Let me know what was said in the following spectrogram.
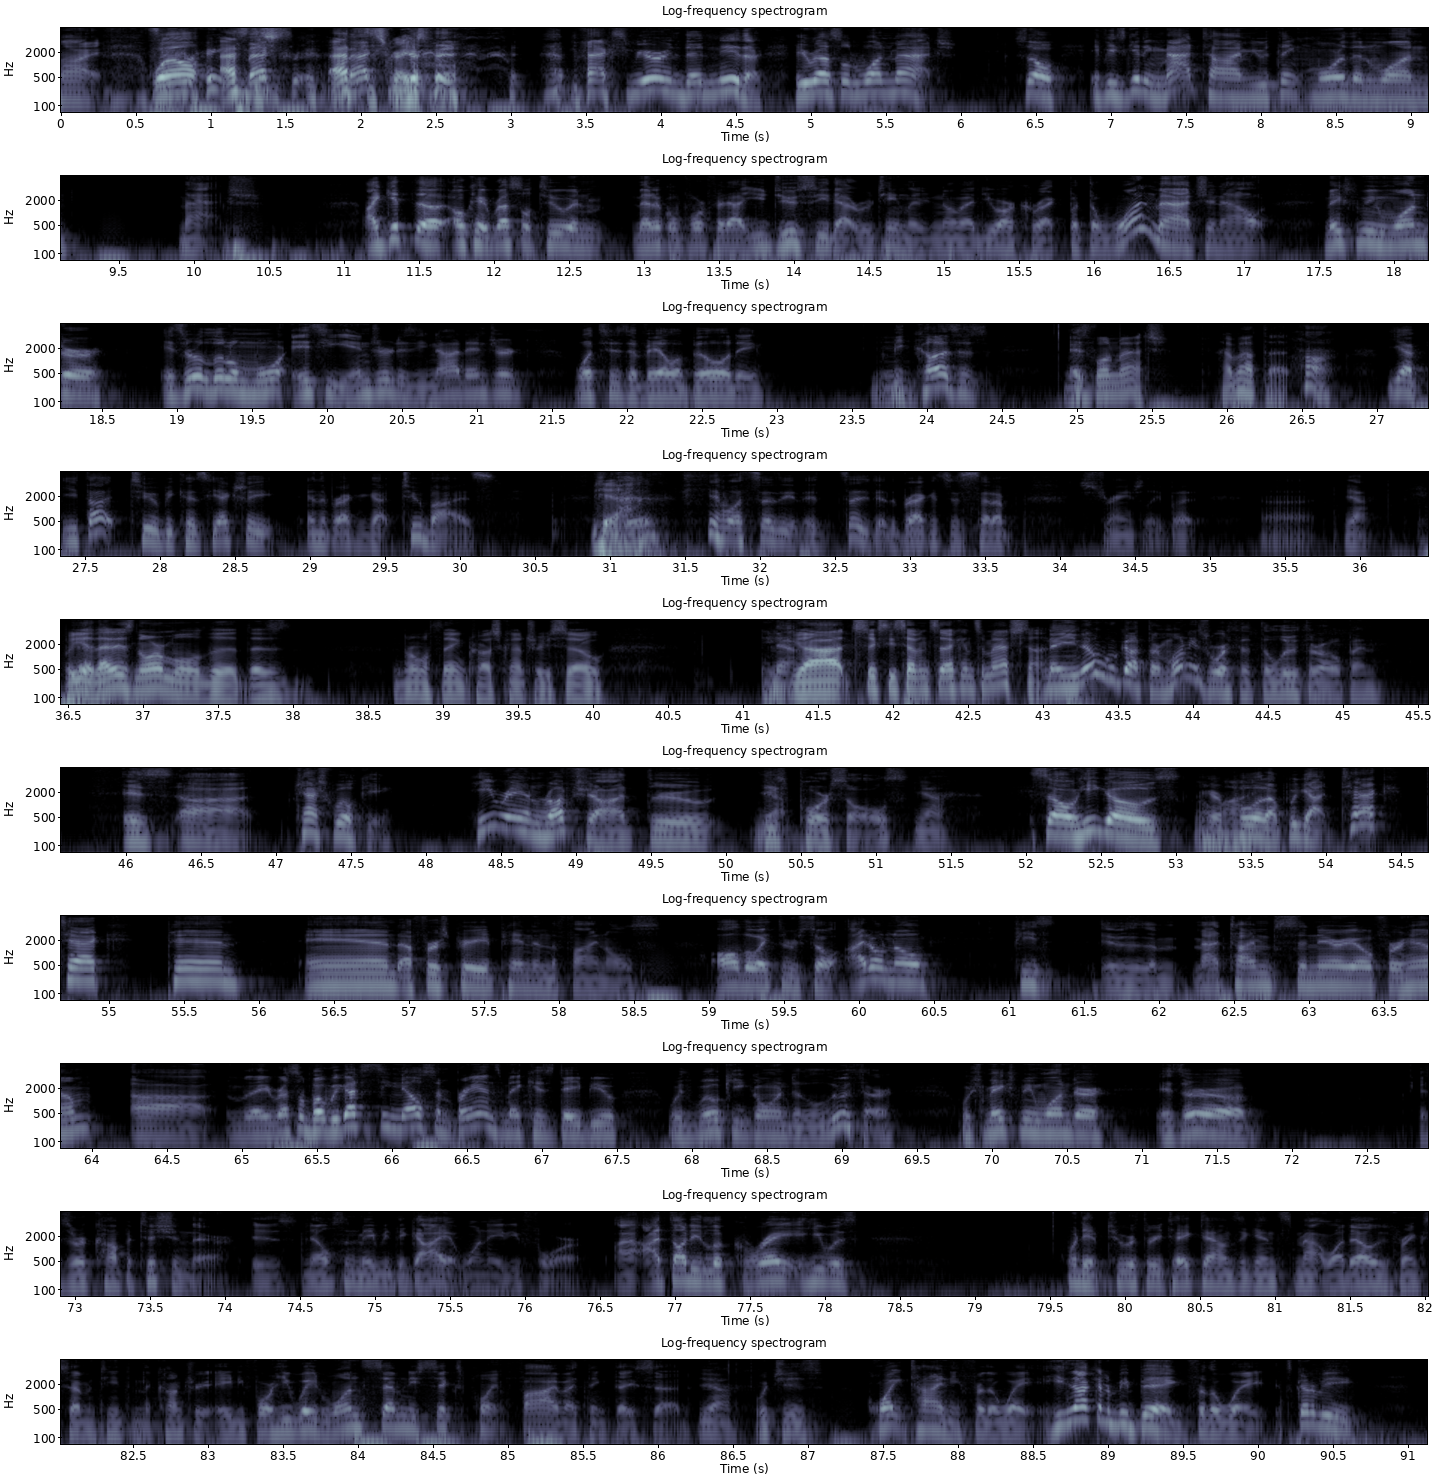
right. Well, That's Max, dis- that's disgraceful. Murin, Max Murin didn't either. He wrestled one match. So if he's getting mat time, you would think more than one match. I get the okay, wrestle two and medical forfeit out. You do see that routinely, Nomad. You are correct. But the one match and out makes me wonder: Is there a little more? Is he injured? Is he not injured? What's his availability? Hmm. Because as It was one match. How about that? Huh. Yeah, you thought two because he actually in the bracket got two buys. Yeah. yeah, well, it says he it says he did. The bracket's just set up strangely, but uh, yeah. But yeah, that is normal. The that's normal thing cross country. So he Now- got 67 seconds of match time. Now you know who got their money's worth at the Luther Open is uh, Cash Wilcke. He ran roughshod through these Yeah. poor souls. Yeah. So he goes here. my. Pull it up. We got Tech, Tech, pin, and a first period pin in the finals all the way through. So I don't know he's it was a mat time scenario for him. Uh, they wrestled, but we got to see Nelson Brands make his debut with Wilcke going to the Luther, which makes me wonder: is there a is there a competition there? Is Nelson maybe the guy at 184? I, I thought he looked great. He was what do you have? Two or three takedowns against Matt Waddell, who's ranked 17th in the country at 84. He weighed 176.5, I think they said. Yeah. Which is quite tiny for the weight. He's not going to be big for the weight. It's going to be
